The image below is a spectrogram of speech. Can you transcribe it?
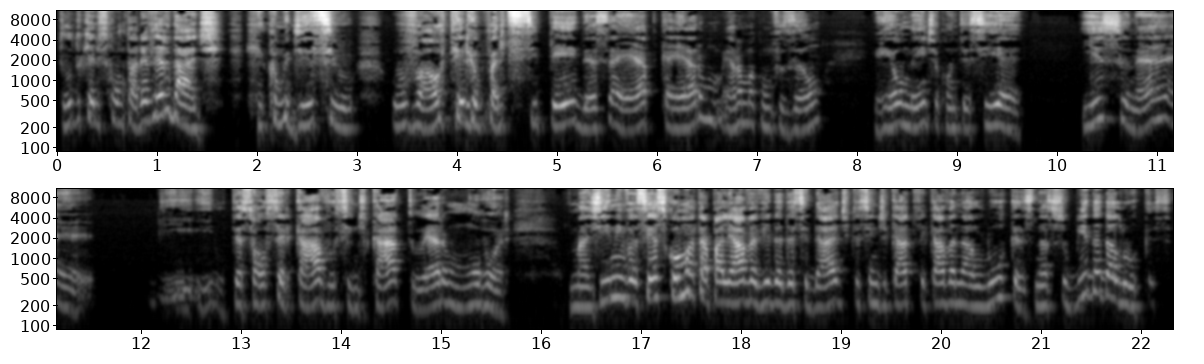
tudo que eles contaram é verdade. E como disse o, o Walter, eu participei dessa época, era, era uma confusão realmente acontecia isso, né? É, e, e, o pessoal cercava o sindicato, era um horror. Imaginem vocês como atrapalhava a vida da cidade, que o sindicato ficava na Lucas, na subida da Lucas.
